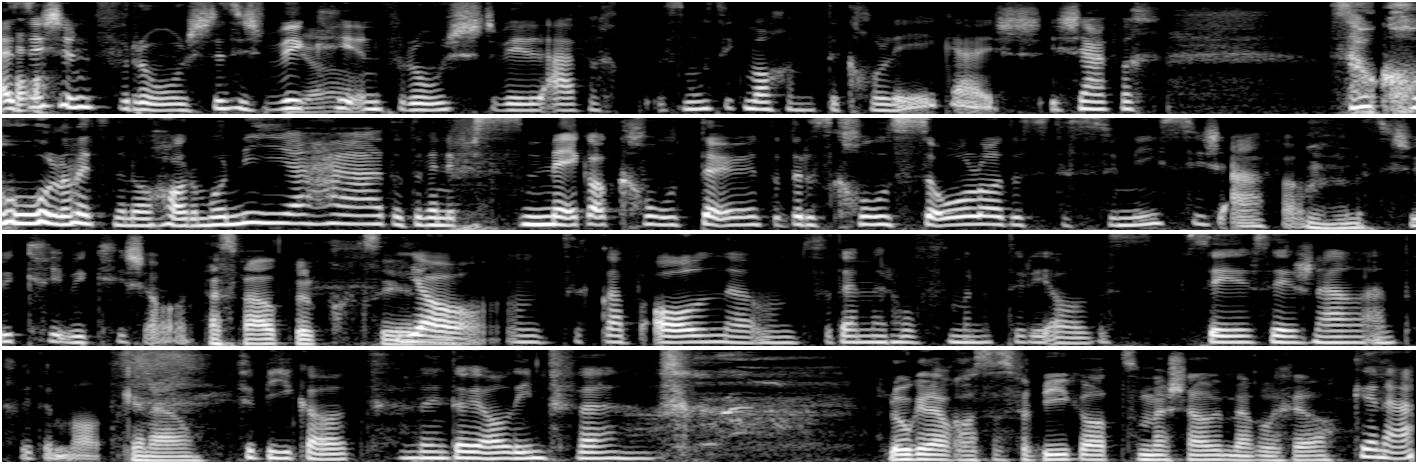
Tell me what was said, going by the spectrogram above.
es ist ein Frust, es ist wirklich Ja. ein Frust, weil einfach das Musik machen mit den Kollegen ist, ist einfach so cool. Und wenn es noch Harmonien hat oder wenn etwas mega cool tönt oder ein cooles Solo, das, das vermisse ich einfach. Das ist wirklich, wirklich schade. Es fehlt wirklich sehr. Ja, und ich glaube allen. Und von dem her hoffen wir natürlich alle, dass es sehr, sehr schnell endlich wieder mal Genau. vorbeigeht. Lasst euch alle impfen. Schaut auch, dass es vorbeigeht, so schnell wie möglich. Ja. genau.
